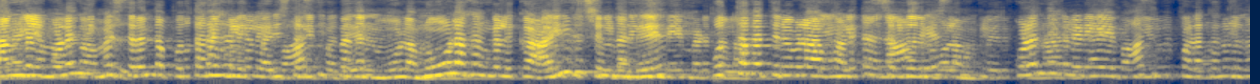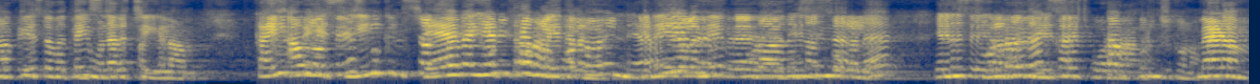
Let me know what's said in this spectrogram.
தங்கள் குழந்தைக்கு சிறந்த புத்தகங்களை பரிசளிப்பதன் மூலம் நூலகங்களுக்கு அழைத்து செல்வது புத்தக திருவிழாவுக்கு அழைத்து செல்வதன் மூலம் குழந்தைகளிடையே வாசிப்பு பழக்கத்தின் முக்கியத்துவத்தை உணரச் செய்யலாம். கைபேசி தேவையற்ற வலைதளம் இணையதளமே கூடாதுன்னு சொல்லல. என்ன சொல்றது மெசேஜ் போடாம புரிஞ்சுக்கணும். மேடம்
